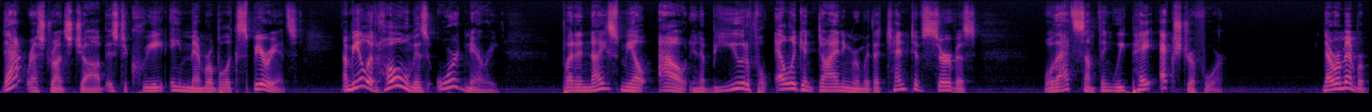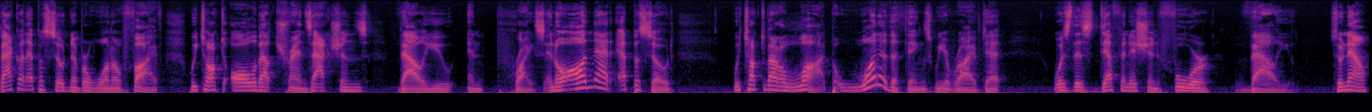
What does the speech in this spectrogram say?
That restaurant's job is to create a memorable experience. A meal at home is ordinary, but a nice meal out in a beautiful, elegant dining room with attentive service, well, that's something we pay extra for. Now, remember, back on episode number 105, we talked all about transactions, value, and price. And on that episode, we talked about a lot, but one of the things we arrived at was this definition for value. So, now,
